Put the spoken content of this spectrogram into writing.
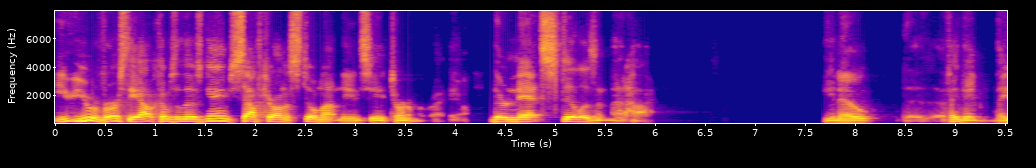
you, you reverse the outcomes of those games. South Carolina's still not in the NCAA tournament right now. Their net still isn't that high. You know, I think they they.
